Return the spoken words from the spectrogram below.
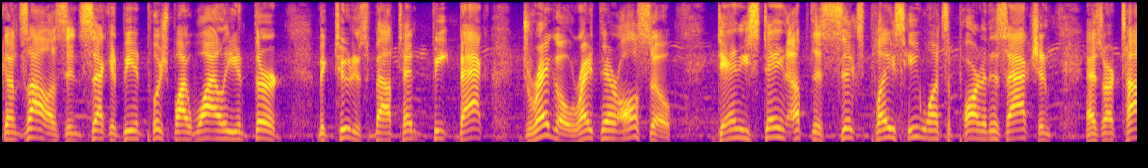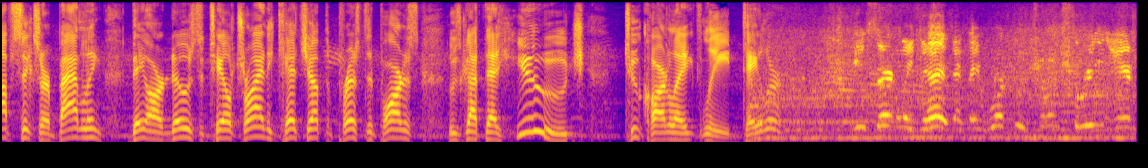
Gonzalez in second, being pushed by Wiley in third. McTutis about 10 feet back. Drago right there also. Danny Stain up to sixth place. He wants a part of this action as our top six are battling. They are nose to tail trying to catch up to Preston Pardus, who's got that huge two car length lead. Taylor? He certainly does. As they work through turns three and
